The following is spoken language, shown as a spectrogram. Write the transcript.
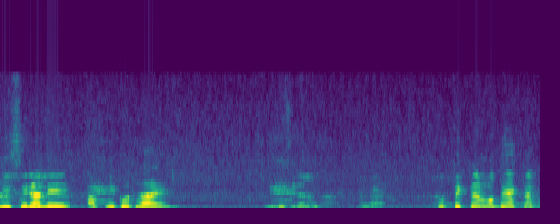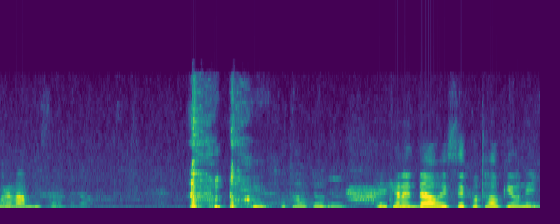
মিসির আলী আপনি কোথায়? প্রত্যেকটার মধ্যে একটা করে নাম দিছে। কোথাও কেউ নেই। এখানে দেওয়া হয়েছে কোথাও কেউ নেই।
